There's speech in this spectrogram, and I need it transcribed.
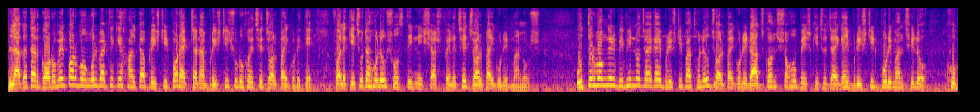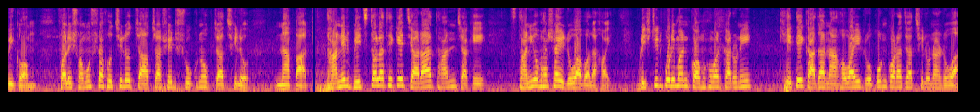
লাগাতার গরমের পর মঙ্গলবার থেকে হালকা বৃষ্টির পর একটানা বৃষ্টি শুরু হয়েছে জলপাইগুড়িতে। ফলে কিছুটা হলেও স্বস্তির নিঃশ্বাস ফেলেছে জলপাইগুড়ির মানুষ। উত্তরবঙ্গের বিভিন্ন জায়গায় বৃষ্টিপাত হলেও জলপাইগুড়ি, রাজগঞ্জ সহ বেশ কিছু জায়গায় বৃষ্টির পরিমাণ ছিল খুবই কম। ফলে সমস্যা হচ্ছিল চা চাষের শুকনো যা ছিল না পাট। ধানের বীজতলা থেকে চারা, ধান যাকে স্থানীয় ভাষায় রোয়া বলা হয়। বৃষ্টির পরিমাণ কম হওয়ার কারণে খেতে কাদা না হওয়ায় রোপণ করা যাচ্ছিল না রোয়া।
